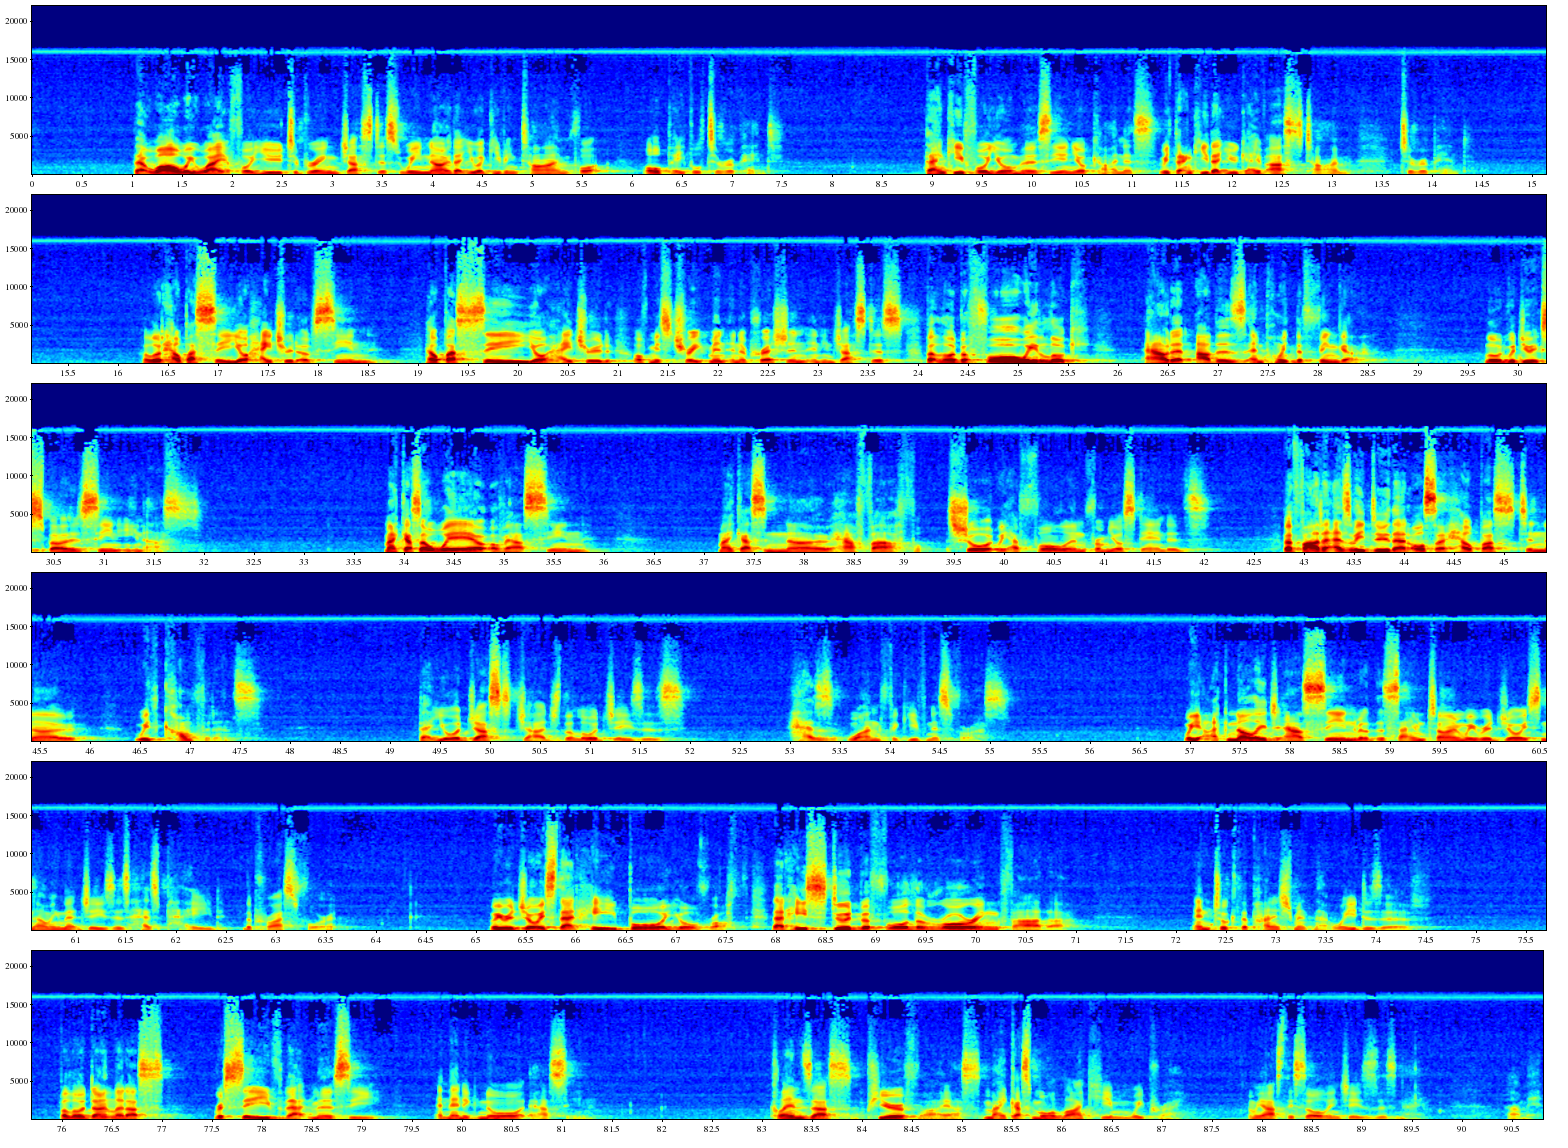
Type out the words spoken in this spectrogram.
That while we wait for you to bring justice, we know that you are giving time for all people to repent. Thank you for your mercy and your kindness. We thank you that you gave us time to repent. But Lord, help us see your hatred of sin. Help us see your hatred of mistreatment and oppression and injustice. But Lord, before we look out at others and point the finger, Lord, would you expose sin in us? Make us aware of our sin Make us know how far short we have fallen from your standards. But Father, as we do that, also help us to know with confidence that your just judge, the Lord Jesus, has won forgiveness for us. We acknowledge our sin, but at the same time, we rejoice knowing that Jesus has paid the price for it. We rejoice that he bore your wrath, that he stood before the roaring Father and took the punishment that we deserve. But Lord, don't let us receive that mercy and then ignore our sin. Cleanse us, purify us, make us more like him, we pray. And we ask this all in Jesus' name. Amen.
